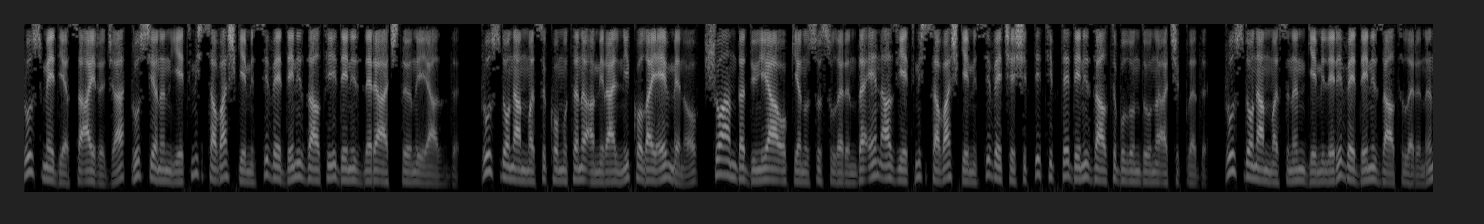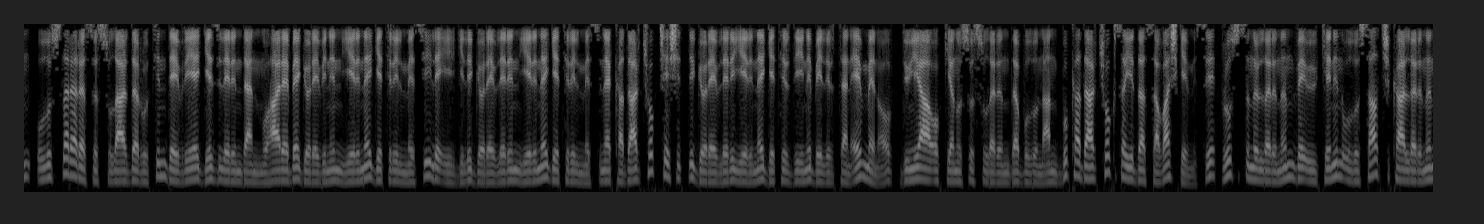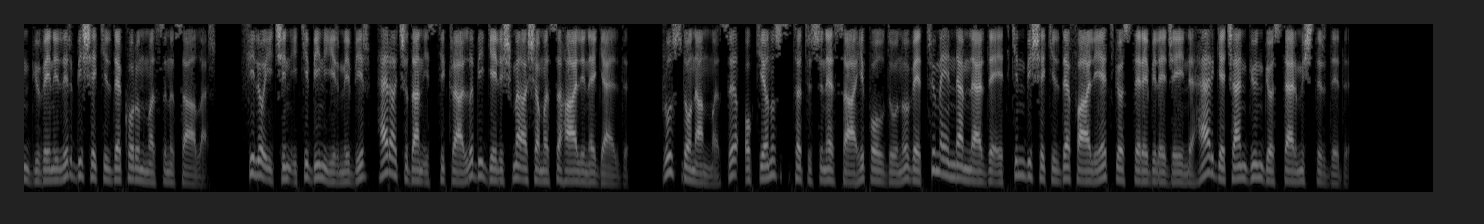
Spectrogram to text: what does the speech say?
Rus medyası ayrıca, Rusya'nın 70 savaş gemisi ve denizaltıyı denizlere açtığını yazdı. Rus donanması komutanı Amiral Nikolay Evmenov, şu anda Dünya Okyanusu sularında en az 70 savaş gemisi ve çeşitli tipte denizaltı bulunduğunu açıkladı. Rus donanmasının gemileri ve denizaltılarının, uluslararası sularda rutin devriye gezilerinden muharebe görevinin yerine getirilmesiyle ilgili görevlerin yerine getirilmesine kadar çok çeşitli görevleri yerine getirdiğini belirten Evmenov, Dünya Okyanusu sularında bulunan bu kadar çok sayıda savaş gemisi, Rus sınırlarının ve ülkenin ulusal çıkarlarının güvenilir bir şekilde korunmasını sağlar. Filo için 2021, her açıdan istikrarlı bir gelişme aşaması haline geldi. Rus donanması, okyanus statüsüne sahip olduğunu ve tüm enlemlerde etkin bir şekilde faaliyet gösterebileceğini her geçen gün göstermiştir dedi.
